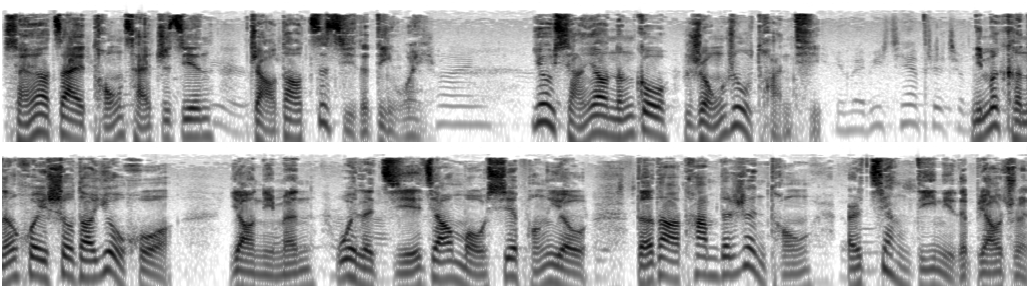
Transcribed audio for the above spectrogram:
想要在同才之间找到自己的定位，又想要能够融入团体。你们可能会受到诱惑，要你们为了结交某些朋友，得到他们的认同，而降低你的标准，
